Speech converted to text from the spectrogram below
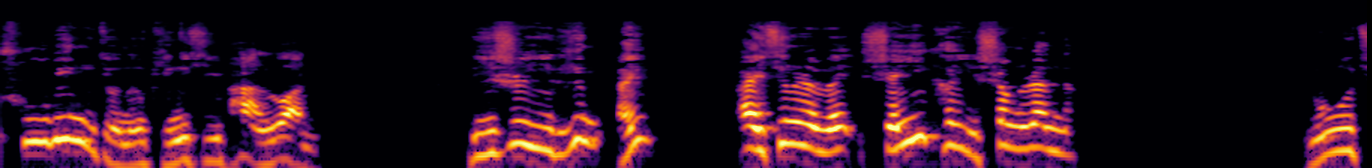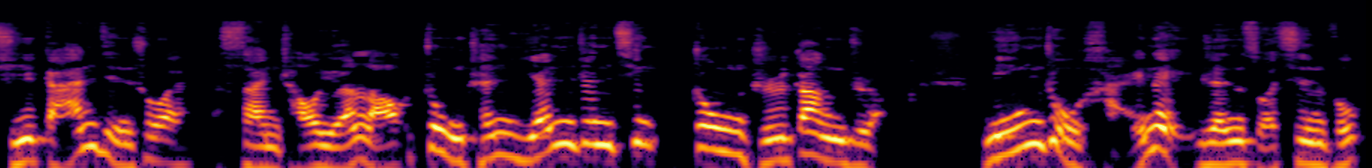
出兵就能平息叛乱。李氏一听，哎，爱卿认为谁可以胜任呢？卢杞赶紧说呀：“三朝元老重臣颜真卿，忠直刚直。”民众海内人所信服，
